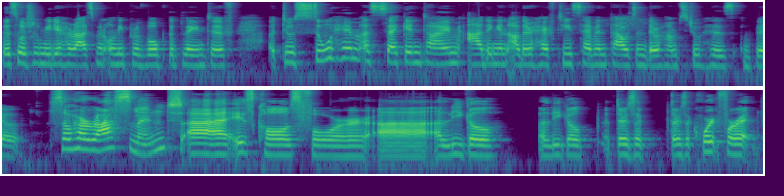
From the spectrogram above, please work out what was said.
The social media harassment only provoked the plaintiff uh, to sue him a second time, adding another hefty 7,000 dirhams to his bill. So harassment uh, is cause for uh, a legal, a legal. There's a there's a court for it.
